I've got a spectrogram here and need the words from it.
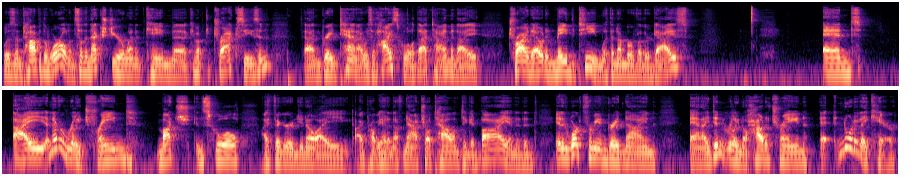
was on top of the world. And so the next year, when it came uh, came up to track season uh, in grade ten, I was at high school at that time, and I tried out and made the team with a number of other guys. And I never really trained much in school. I figured, you know, I I probably had enough natural talent to get by, and it had it had worked for me in grade nine, and I didn't really know how to train, eh, nor did I care.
